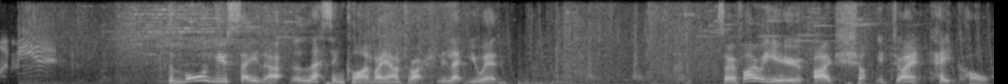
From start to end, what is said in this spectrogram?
let me in. The more you say that, the less inclined I am to actually let you in. So if I were you, I'd shut your giant cake hole.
